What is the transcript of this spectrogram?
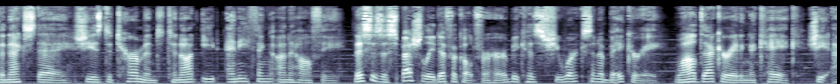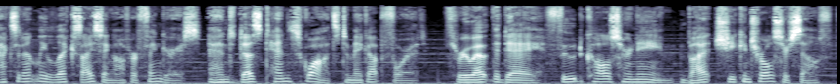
The next day, she is determined to not eat anything unhealthy. This is especially difficult for her because she works in a bakery. While decorating a cake, she accidentally licks icing off her fingers and does 10 squats to make up for it. Throughout the day, food calls her name, but she controls herself.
